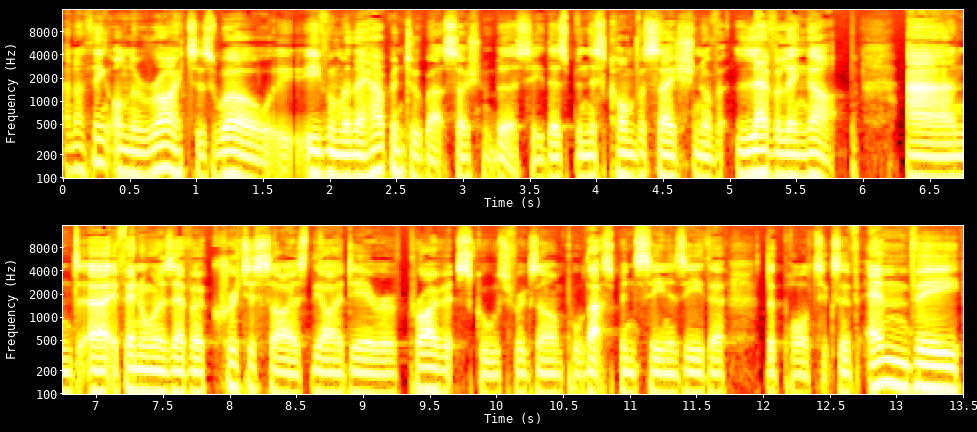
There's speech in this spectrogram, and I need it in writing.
And I think on the right as well, even when they have been talking about social mobility, there's been this conversation of levelling up. And uh, if anyone has ever criticised the idea of private schools, for example, that's been seen as either the politics of envy,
